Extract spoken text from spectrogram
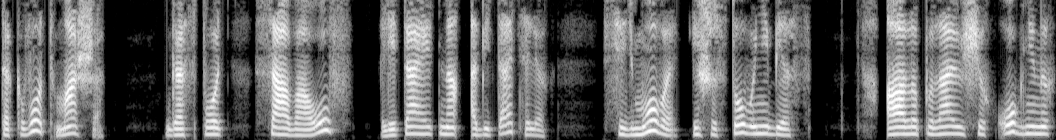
Так вот, Маша, Господь Саваоф летает на обитателях седьмого и шестого небес, ало пылающих огненных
